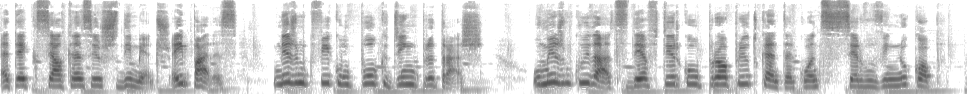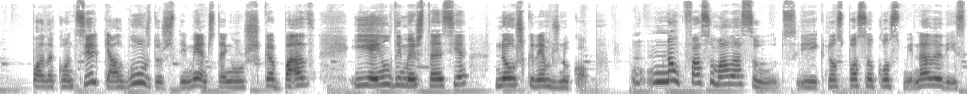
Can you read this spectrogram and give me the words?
até que se alcancem os sedimentos. Aí para-se, mesmo que fique um pouco de vinho para trás. O mesmo cuidado se deve ter com o próprio decanter quando se serve o vinho no copo. Pode acontecer que alguns dos sedimentos tenham escapado e, em última instância, não os queremos no copo. Não que façam mal à saúde e que não se possam consumir, nada disso.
